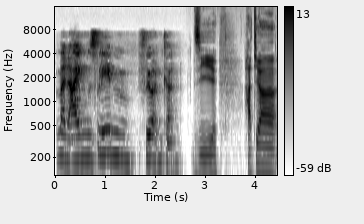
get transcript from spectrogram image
mein eigenes Leben führen kann. Sie hat ja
